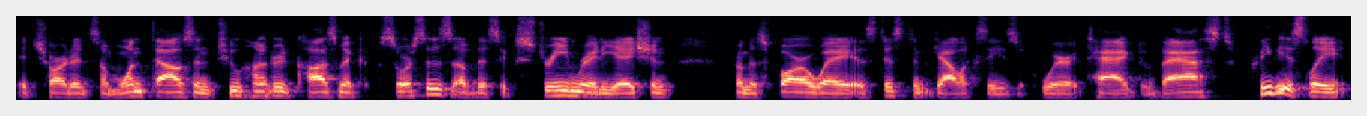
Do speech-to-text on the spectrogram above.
It charted some 1,200 cosmic sources of this extreme radiation from as far away as distant galaxies, where it tagged vast, previously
